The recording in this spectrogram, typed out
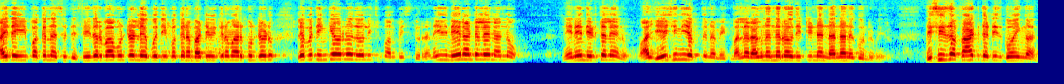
అయితే ఈ పక్కన శ్రీధర్ బాబు ఉంటాడు లేకపోతే ఈ పక్కన బట్టి విక్రమార్కు ఉంటాడు లేకపోతే ఇంకెవరినో తోలిచ్చి పంపిస్తున్నారు ఇది నేను నన్ను. నేనేం తిడతలేను. వాళ్ళు చేసింది చెప్తున్నా మీకు. మళ్ళీ రఘునందన్ రావు తిట్టిండని నన్ను అనుకుంటారు మీరు. This is the fact that is going on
